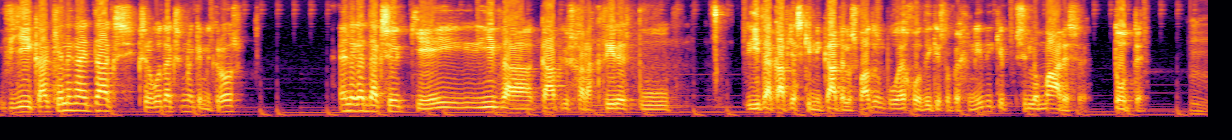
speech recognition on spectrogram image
βγήκα και έλεγα εντάξει, ξέρω εγώ εντάξει ήμουν και μικρός. Έλεγα εντάξει, OK, okay, είδα κάποιους χαρακτήρες που. είδα κάποια σκηνικά τέλος πάντων που έχω δει και στο παιχνίδι και ψιλομ' άρεσε τότε. Mm.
